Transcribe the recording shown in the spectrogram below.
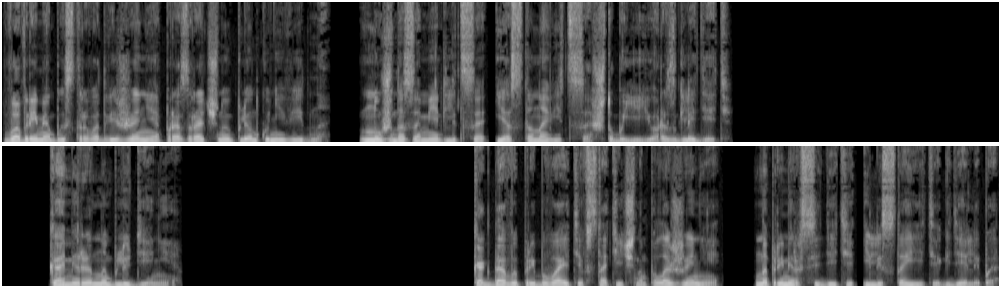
Во время быстрого движения прозрачную пленку не видно. Нужно замедлиться и остановиться, чтобы ее разглядеть. Камера наблюдения. Когда вы пребываете в статичном положении, например, сидите или стоите где-либо,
